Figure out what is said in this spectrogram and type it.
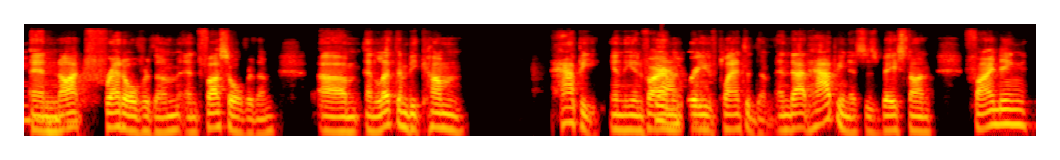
mm-hmm. and not fret over them and fuss over them um, and let them become happy in the environment yeah. where you've planted them. And that happiness is based on finding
